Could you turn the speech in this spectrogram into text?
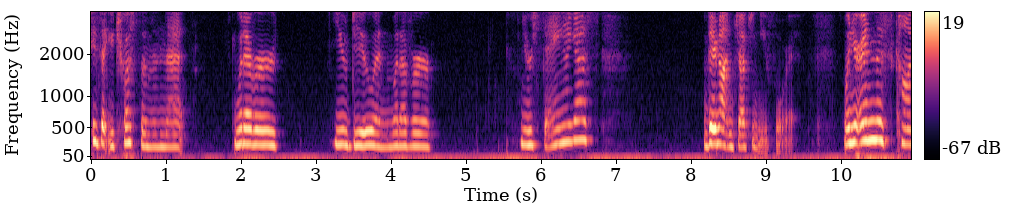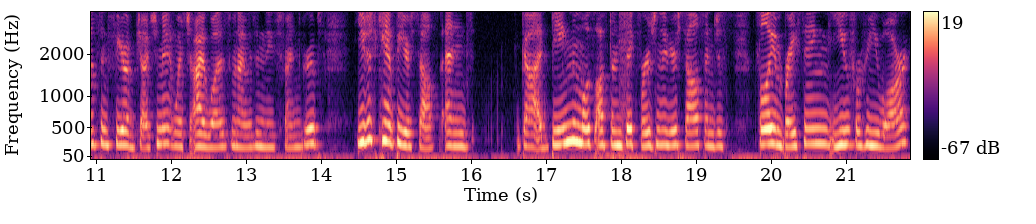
is that you trust them and that whatever you do and whatever you're saying, I guess, they're not judging you for it. When you're in this constant fear of judgment, which I was when I was in these friend groups, you just can't be yourself. And God, being the most authentic version of yourself and just fully embracing you for who you are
